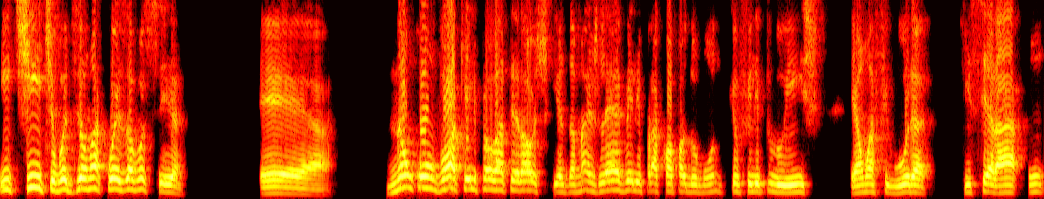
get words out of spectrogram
E Tite, vou dizer uma coisa a você. É, não convoque ele para a lateral esquerda, mas leve ele para a Copa do Mundo, porque o Felipe Luiz é uma figura que será um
